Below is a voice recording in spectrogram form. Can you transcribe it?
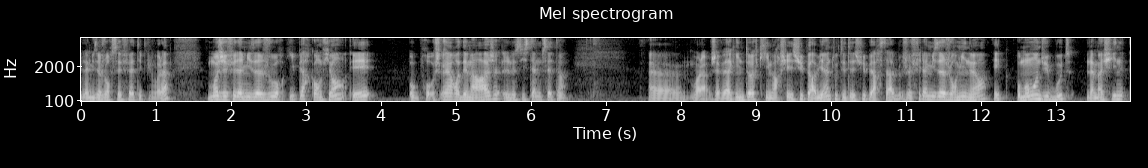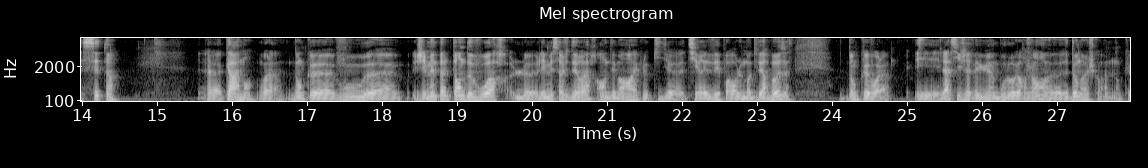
la mise à jour s'est faite, et puis voilà. Moi j'ai fait la mise à jour hyper confiant, et au prochain redémarrage, le système s'éteint. Euh, voilà, j'avais Macintosh qui marchait super bien, tout était super stable, je fais la mise à jour mineure, et au moment du boot, la machine s'éteint. Euh, carrément, voilà. Donc euh, vous, euh, j'ai même pas le temps de voir les messages d'erreur en démarrant avec le petit tiret V pour avoir le mode verbose. Donc voilà. Et là, si j'avais eu un boulot urgent, dommage quand même. Donc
